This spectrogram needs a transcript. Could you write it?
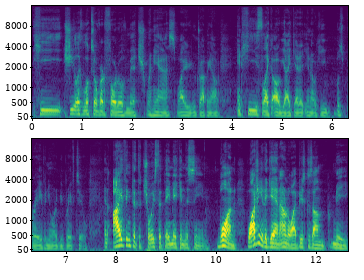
he she like looks over at a photo of Mitch when he asks why are you dropping out? And he's like oh yeah I get it. You know he was brave and you want to be brave too. And I think that the choice that they make in this scene one watching it again I don't know why just because I'm me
